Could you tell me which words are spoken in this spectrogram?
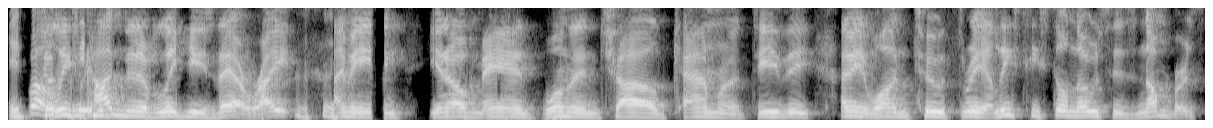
It Well, at least cognitively he's there, right? I mean, you know, man, woman, child, camera, TV. I mean, one, two, three. At least he still knows his numbers.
